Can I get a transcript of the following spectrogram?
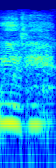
Oh,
